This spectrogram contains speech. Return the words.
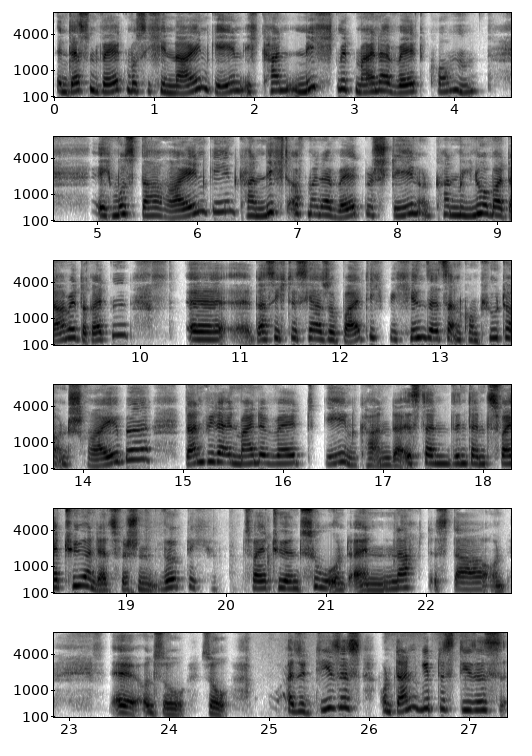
in dessen Welt muss ich hineingehen. Ich kann nicht mit meiner Welt kommen. Ich muss da reingehen, kann nicht auf meiner Welt bestehen und kann mich nur mal damit retten, äh, dass ich das ja, sobald ich mich hinsetze an Computer und schreibe, dann wieder in meine Welt gehen kann. Da ist dann, sind dann zwei Türen dazwischen, wirklich zwei Türen zu und eine Nacht ist da und, äh, und so, so. Also dieses, und dann gibt es dieses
